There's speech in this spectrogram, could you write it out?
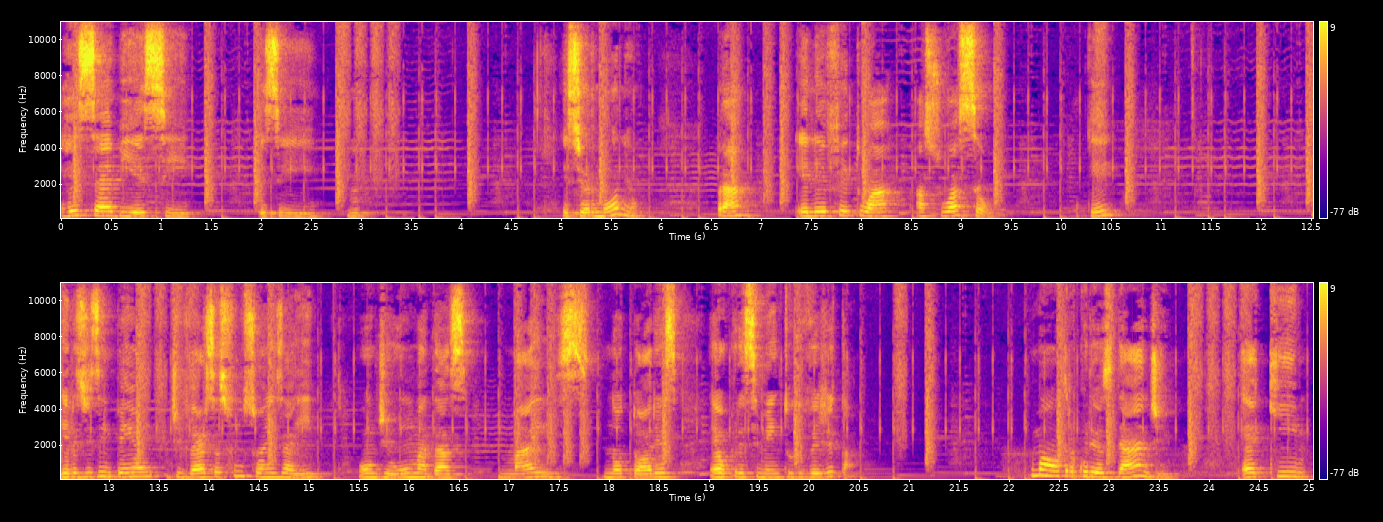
recebe esse, esse esse hormônio para ele efetuar a sua ação, ok? E eles desempenham diversas funções aí, onde uma das mais notórias é o crescimento do vegetal. Uma outra curiosidade é que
